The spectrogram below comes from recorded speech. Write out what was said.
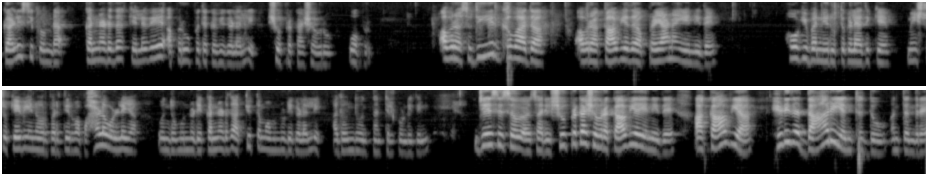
ಗಳಿಸಿಕೊಂಡ ಕನ್ನಡದ ಕೆಲವೇ ಅಪರೂಪದ ಕವಿಗಳಲ್ಲಿ ಶಿವಪ್ರಕಾಶ್ ಅವರು ಒಬ್ಬರು ಅವರ ಸುದೀರ್ಘವಾದ ಅವರ ಕಾವ್ಯದ ಪ್ರಯಾಣ ಏನಿದೆ? ಹೋಗಿ ಬನ್ನಿ ಋತುಗಳೇ, ಅದಕ್ಕೆ ಮೇಷ್ಟ್ರು ಕೆ ವಿ ಎನ್ ಅವರು ಬರೆದಿರುವ ಬಹಳ ಒಳ್ಳೆಯ ಒಂದು ಮುನ್ನುಡಿ, ಕನ್ನಡದ ಅತ್ಯುತ್ತಮ ಮುನ್ನುಡಿಗಳಲ್ಲಿ ಅದೊಂದು ಅಂತ ನಾನು ತಿಳ್ಕೊಂಡಿದ್ದೀನಿ. J S S sorry, Shivaprakash ಅವರ ಕಾವ್ಯ ಏನಿದೆ, ಆ ಕಾವ್ಯ ಹಿಡಿದ ದಾರಿ ಎಂಥದ್ದು ಅಂತಂದರೆ,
